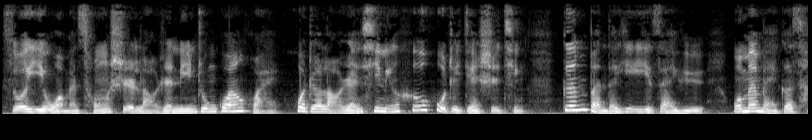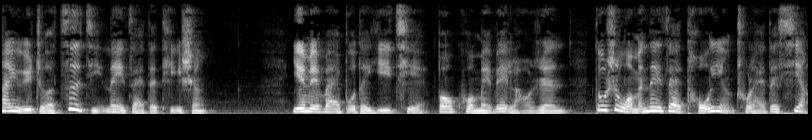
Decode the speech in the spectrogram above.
所以，我们从事老人临终关怀或者老人心灵呵护这件事情。根本的意义在于我们每个参与者自己内在的提升，因为外部的一切，包括每位老人，都是我们内在投影出来的像。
